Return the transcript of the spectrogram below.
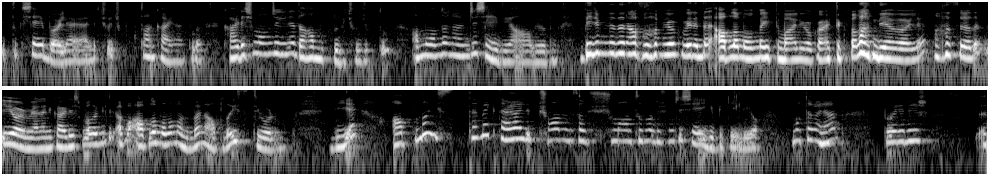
bir tık şey böyle herhalde çocukluktan kaynaklı. Kardeşim olunca yine daha mutlu bir çocuktum. Ama ondan önce şey diye ağlıyordum. Benim neden ablam yok ve neden ablam olma ihtimali yok artık falan diye böyle. O sırada biliyorum yani hani kardeşim olabilir ama ablam olamaz. Ben abla istiyorum diye. Abla istemek de herhalde şu an mesela şu mantığımla düşünce şey gibi geliyor. Muhtemelen böyle bir e,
